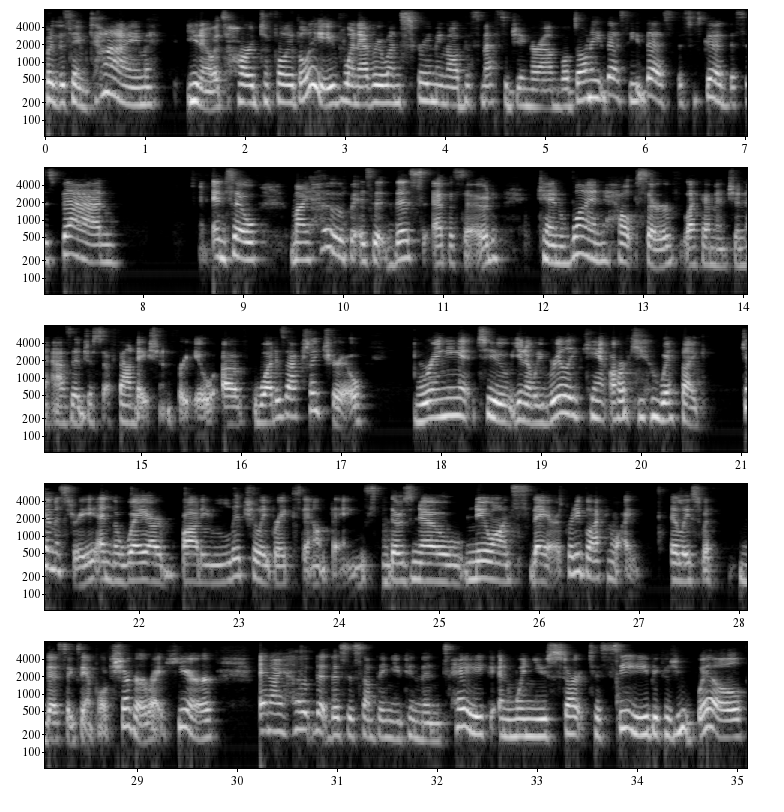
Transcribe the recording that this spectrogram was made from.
But at the same time, you know, it's hard to fully believe when everyone's screaming all this messaging around, well, don't eat this, eat this, this is good, this is bad. And so, my hope is that this episode can one help serve, like I mentioned, as a just a foundation for you of what is actually true, bringing it to, you know, we really can't argue with like chemistry and the way our body literally breaks down things. There's no nuance there. It's pretty black and white, at least with this example of sugar right here. And I hope that this is something you can then take. And when you start to see, because you will,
